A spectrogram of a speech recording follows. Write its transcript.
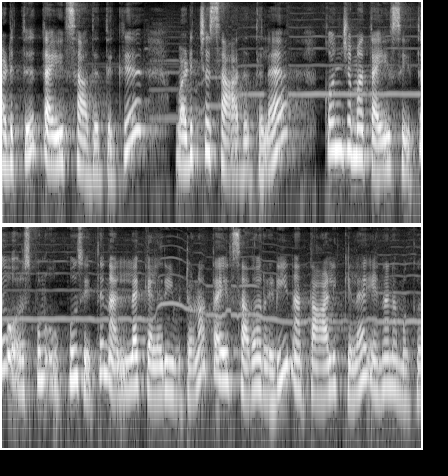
அடுத்து தயிர் சாதத்துக்கு வடித்த சாதத்தில் கொஞ்சமாக தயிர் சேர்த்து ஒரு ஸ்பூன் உப்பும் சேர்த்து நல்லா கிளறி விட்டோம்னா தயிர் சாதம் ரெடி நான் தாளிக்கலை. ஏன்னா நமக்கு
